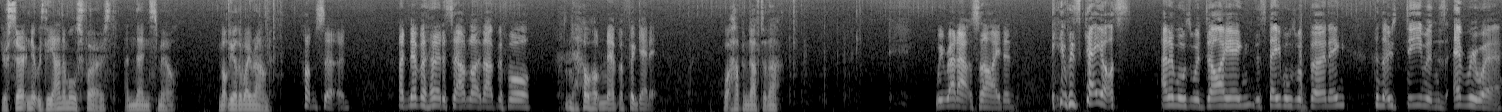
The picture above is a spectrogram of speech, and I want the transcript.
You're certain it was the animals first and then Smil? Not the other way round? I'm certain. I'd never heard a sound like that before. Now I'll never forget it. What happened after that? We ran outside and it was chaos. Animals were dying, the stables were burning, and those demons everywhere.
